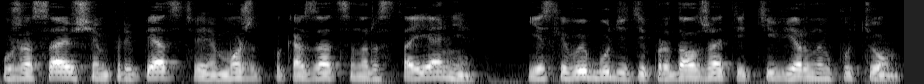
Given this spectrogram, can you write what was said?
ужасающим препятствием может показаться на расстоянии, если вы будете продолжать идти верным путем.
